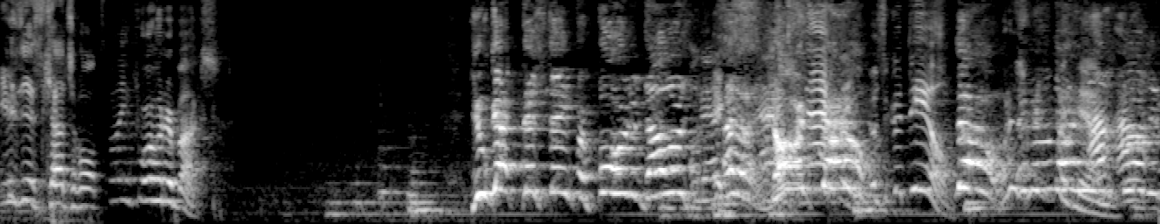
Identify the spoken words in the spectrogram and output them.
Easiest catch of all time. Only 400 bucks. Got thing for four hundred dollars Okay. at a yard It sale? was a good deal. No, What is if wrong it's not with in you? this uh-uh. building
